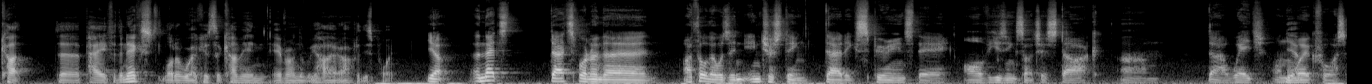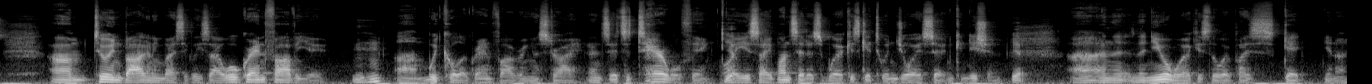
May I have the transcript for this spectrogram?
cut the pay for the next lot of workers that come in, everyone that we hire after this point. Yeah, and that's that's one of the. I thought that was an interesting that experience there of using such a stark um, uh, wedge on the Yeah. workforce um, to in bargaining basically say, "We'll grandfather you." Mm-hmm. Um, we'd call it grandfathering in Australia, and it's, it's a terrible thing. Like Yep. you say, one set of workers get to enjoy a certain condition, Yep. uh, and the, the newer workers, to the workplace get, you know,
